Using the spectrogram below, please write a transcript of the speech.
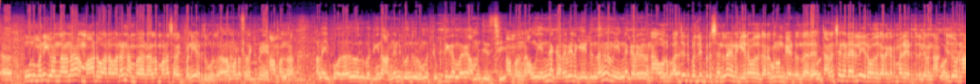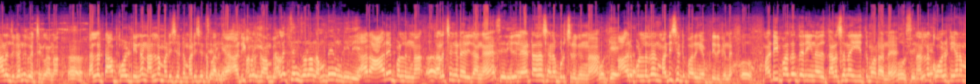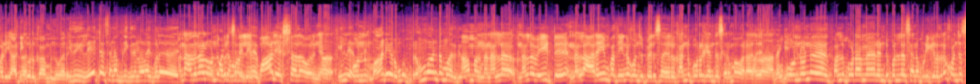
ஆ. மூணு மணிக்கு வந்தாங்கன்னா மாடு வர வர நம்ம நல்ல மாடை செலக்ட் பண்ணி எடுத்து நல்ல கொடுத்துருவோம் மாடம் செலக்ட் பண்ணி ஆமாங்க. எடுத்துக்கலாம் ஆனால் இப்போ அதாவது வந்து பார்த்தீங்கன்னா அண்ணனுக்கு வந்து ரொம்ப திருப்திகரமாகவே அமைஞ்சிருச்சு. ஆமாங்கண்ணா. அவங்க என்ன கறவையில் கேட்டிருந்தாங்க நம்ம என்ன கறவையில் நான் ஒரு பட்ஜெட் பத்தி பிரச்சனை இல்லை. எனக்கு இருபது கறக்கணும்னு கேட்டிருந்தாரு. தலைச்சங்கடையில இருபது கறக்கிற மாதிரி எடுத்துருக்கேன் இது ஒரு நாலஞ்சு கண்ணுக்கு வச்சுக்கலாம். நல்ல டாப் குவாலிட்டினா நல்ல மடி செட்டு மடி செட்டு பாருங்க. அடிக்கு ஒரு காம்பு தலைச்சன்னு சொன்னால் நம்பவே முடியலையே. யார் ஆறே பல்லுங்கண்ணா. தலைச்சங்கடாரி தாங்க. சரிங்க. இது லேட்டா தான் சென பிடிச்சிருக்குங்கண்ணா. ஆறு பல்லு தான் மடி செட்டு பாருங்க எப்படி இருக்குன்னு. ஓ. மடி பார்த்தா தெரியுங்கண்ணா அது தலைச்சனா ஈத்து மாடான்னு. நல்ல குவாலிட்டியான மடி அடிக்கு ஒரு காம்புங்க வரும். இது லேட்டாக சென பிடிக்கிறதுனால இவ்வளோ ஆனா அதனால ஒண்ணும் பிரச்சனை இல்லை பால் எக்ஸ்ட்ரா தான் வருங்க. இல்ல மாடே ரொம்ப பிரம்மாண்டமா இருக்கு ஆமாங்கண்ணா நல்ல நல்ல வெயிட் நல்ல அறையும் பாத்தீங்கன்னா கொஞ்சம் பெருசா இருக்கும் கண்ணு போடுறதுக்கு எந்த சிரமம் வராது. இப்போ ஒண்ணு பல்லு போடாம ரெண்டு பல்ல செனை பிடிக்கிறதுல கொஞ்சம்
